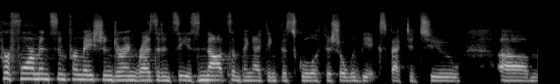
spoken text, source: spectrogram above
performance information during residency is not something I think the school official would be expected to um,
